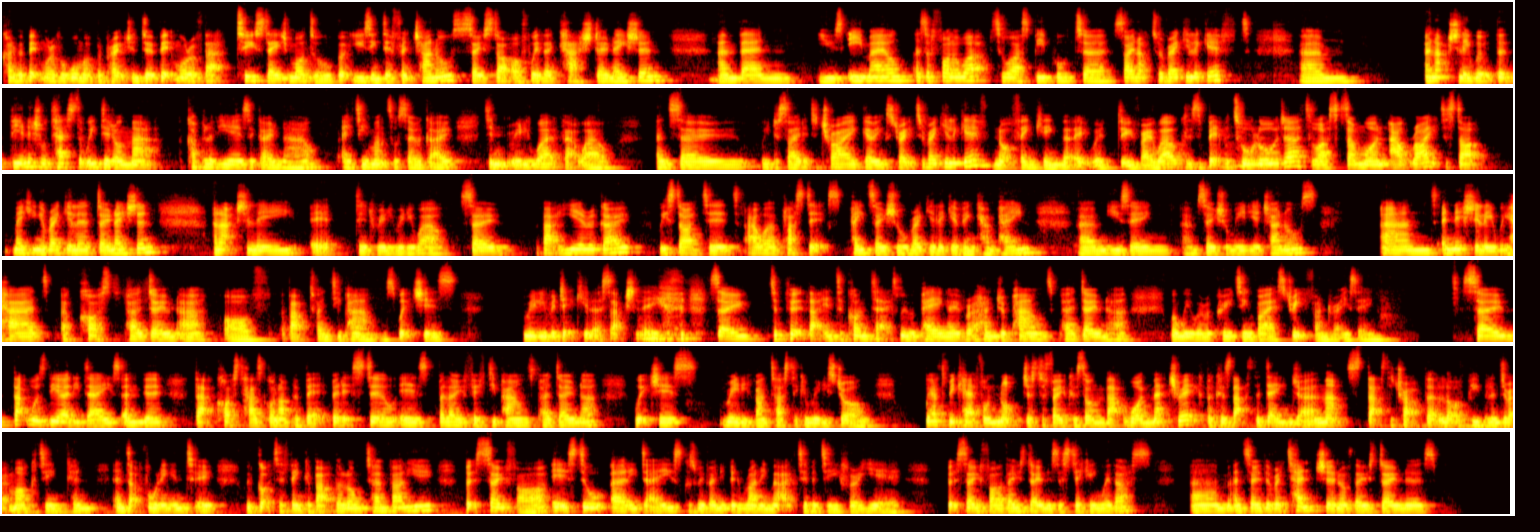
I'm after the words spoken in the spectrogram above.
kind of a bit more of a warm up approach and do a bit more of that two stage model, but using different channels. So start off with a cash donation and then use email as a follow up to ask people to sign up to a regular gift. Um, and actually, the, the initial test that we did on that a couple of years ago now, 18 months or so ago, didn't really work that well. And so we decided to try going straight to regular gift, not thinking that it would do very well because it's a bit of a tall order to ask someone outright to start making a regular donation. And actually, it did really, really well. So about a year ago, we started our plastics paid social regular giving campaign um, using um, social media channels. And initially, we had a cost per donor of about £20, which is really ridiculous, actually. so, to put that into context, we were paying over £100 per donor when we were recruiting via street fundraising. So that was the early days, and the, that cost has gone up a bit, but it still is below £50 per donor, which is really fantastic and really strong we have to be careful not just to focus on that one metric because that's the danger and that's that's the trap that a lot of people in direct marketing can end up falling into. We've got to think about the long-term value but so far it is still early days because we've only been running that activity for a year but so far those donors are sticking with us. Um, and so the retention of those donors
